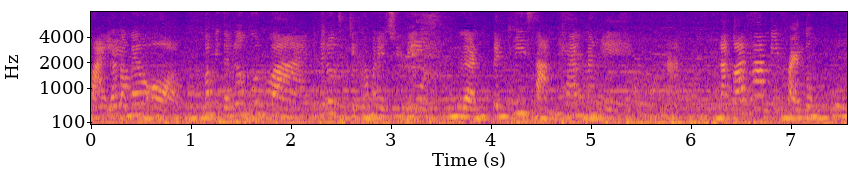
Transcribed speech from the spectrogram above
ฝ่ายแล้วเราไม่เอาออก ก็มีแต่เรื่องวุ่นวายมีแต่เรื่องจุกจิกเข้ามาในชีวิต เหมือนเป็นที่สามแท่งนั่นเองนะแล้วก็ถ้ามีฝ่ายตรงพุง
